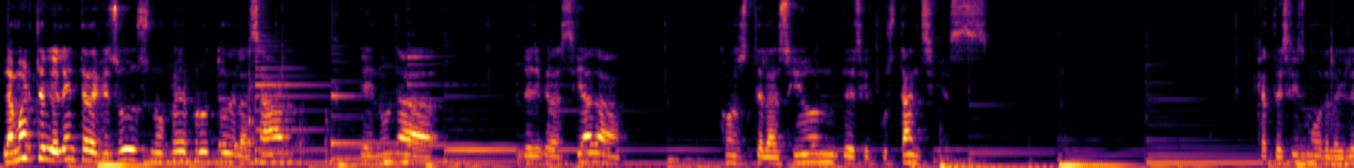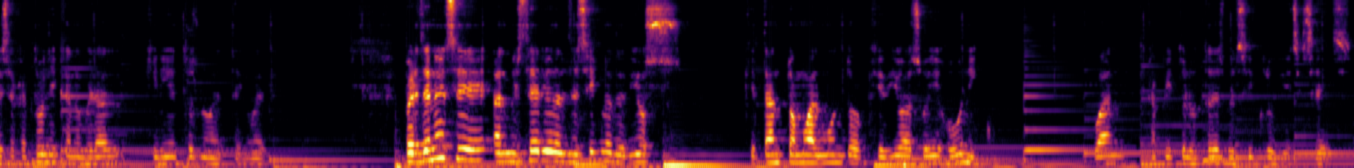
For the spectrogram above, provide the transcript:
La muerte violenta de Jesús no fue fruto del azar en una desgraciada constelación de circunstancias. Catecismo de la Iglesia Católica, numeral 599. Pertenece al misterio del designio de Dios que tanto amó al mundo que dio a su Hijo único. Juan capítulo 3 versículo 16.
